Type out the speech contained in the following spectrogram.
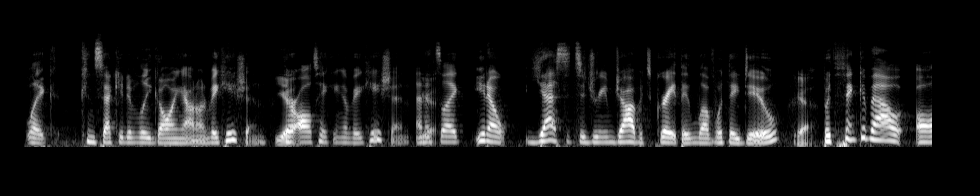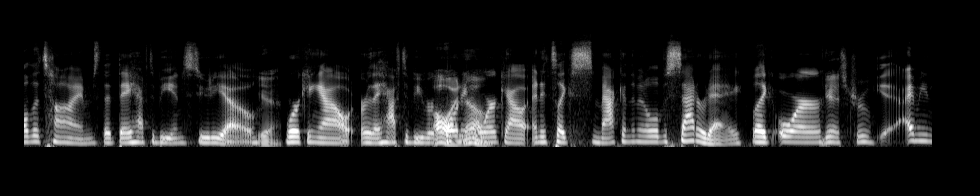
like consecutively going out on vacation. Yeah. They're all taking a vacation, and Yeah. it's like you know yes, it's a dream job. It's great. They love what they do. Yeah. But think about all the times that they have to be in studio Yeah. working out or they have to be recording a workout and it's like smack in the middle of a Saturday. Like or Yeah, it's true. I mean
